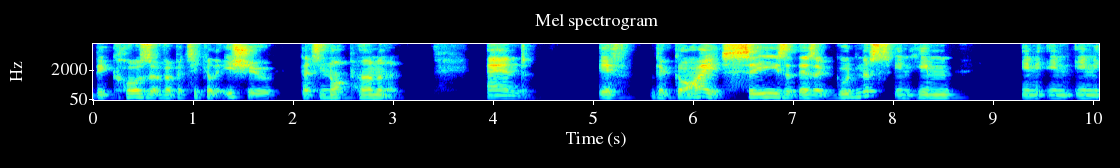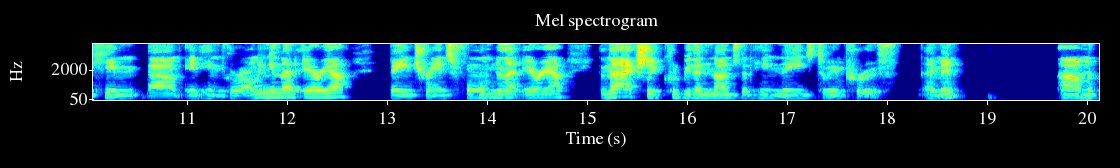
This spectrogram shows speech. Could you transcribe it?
because of a particular issue that's not permanent. And if the guy sees that there's a goodness in him, in in in him, um, in him growing in that area, being transformed in that area, then that actually could be the nudge that he needs to improve. Amen. Um,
